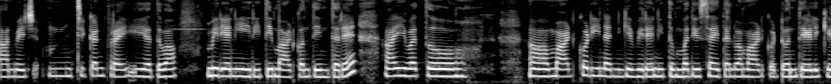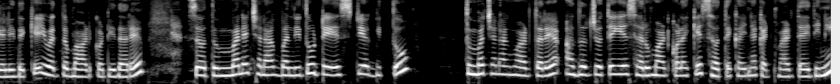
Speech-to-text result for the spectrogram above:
ನಾನ್ ವೆಜ್ ಚಿಕನ್ ಫ್ರೈ ಅಥವಾ ಬಿರಿಯಾನಿ ಈ ರೀತಿ ಮಾಡ್ಕೊಂಡು ತಿಂತಾರೆ. ಇವತ್ತು ಮಾಡಿಕೊಡಿ ನನಗೆ ಬಿರಿಯಾನಿ ತುಂಬ ದಿವಸ ಆಯ್ತಲ್ವ ಮಾಡಿಕೊಟ್ಟು ಅಂತೇಳಿ ಕೇಳಿದ್ದಕ್ಕೆ ಇವತ್ತು ಮಾಡಿಕೊಟ್ಟಿದ್ದಾರೆ. ಸೊ ತುಂಬಾ ಚೆನ್ನಾಗಿ ಬಂದಿತ್ತು, ಟೇಸ್ಟಿಯಾಗಿತ್ತು. ತುಂಬ ಚೆನ್ನಾಗಿ ಮಾಡ್ತಾರೆ. ಅದ್ರ ಜೊತೆಗೆ ಸರ್ವ್ ಮಾಡ್ಕೊಳ್ಳೋಕ್ಕೆ ಸೌತೆಕಾಯಿನ ಕಟ್ ಮಾಡ್ತಾ ಇದ್ದೀನಿ.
